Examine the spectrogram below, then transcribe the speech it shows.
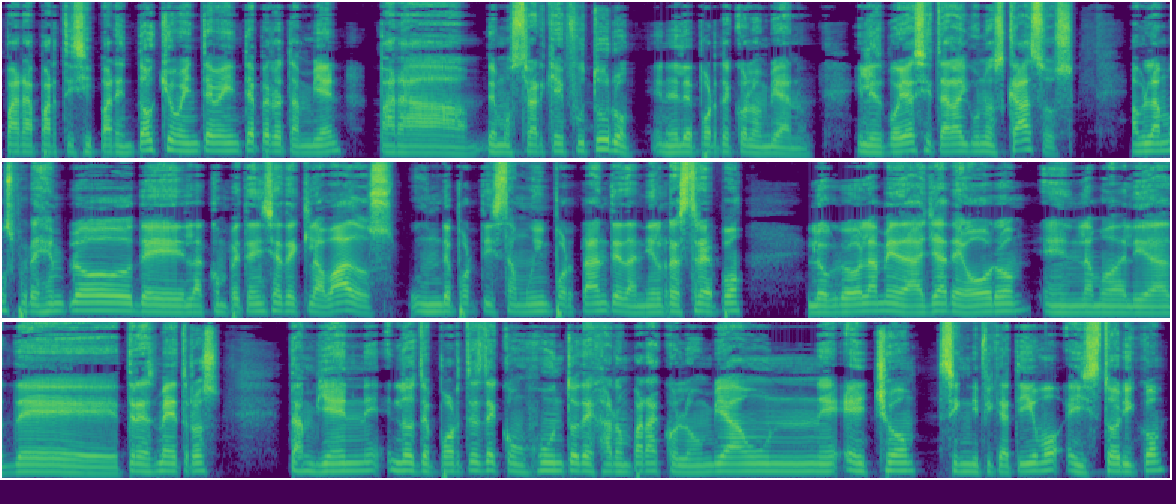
para participar en Tokio 2020, pero también para demostrar que hay futuro en el deporte colombiano. Y les voy a citar algunos casos. Hablamos, por ejemplo, de la competencia de clavados. Un deportista muy importante, Daniel Restrepo, logró la medalla de oro en la modalidad de 3 metros también los deportes de conjunto dejaron para Colombia un eh, hecho significativo e histórico.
